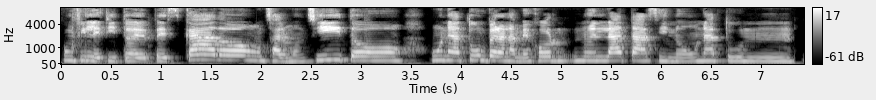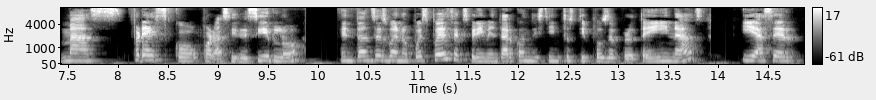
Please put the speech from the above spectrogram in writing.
un filetito de pescado, un salmoncito, un atún, pero a lo mejor no en lata, sino un atún más fresco, por así decirlo. Entonces, bueno, pues puedes experimentar con distintos tipos de proteínas y hacer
